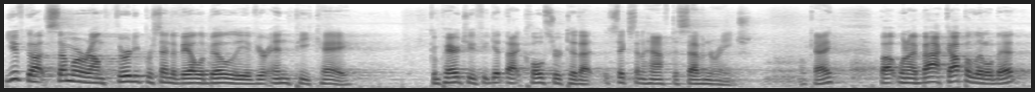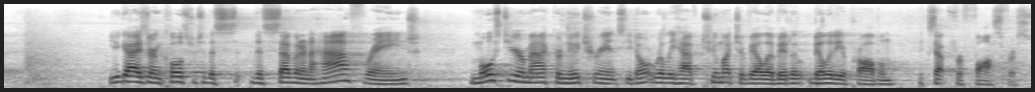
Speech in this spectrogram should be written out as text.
You've got somewhere around 30% availability of your NPK compared to if you get that closer to that six and a half to seven range. Okay? But when I back up a little bit, you guys are in closer to this, this seven and a half range. Most of your macronutrients, you don't really have too much availability of problem except for phosphorus.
